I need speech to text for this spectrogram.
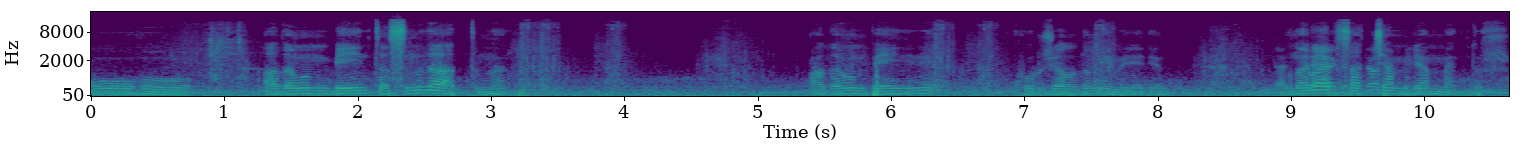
Oho. Adamın beyin tasını da attım lan. Adamın beynini kurcaladım yemin ediyorum. Bunları hep satacağım biliyorum ben dur.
